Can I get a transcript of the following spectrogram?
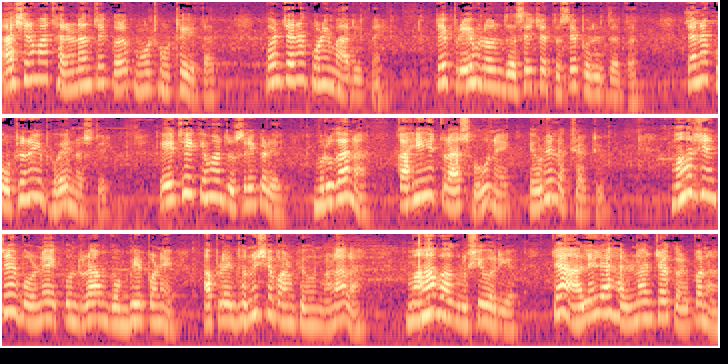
आश्रमात हरणांचे कळप मोठमोठे येतात पण त्यांना कोणी मारित नाही. ते प्रेम लावून जसेच्या तसे परत जातात. त्यांना कोठूनही भय नसते. येथे किंवा दुसरीकडे मृगांना काहीही त्रास होऊ नये एवढे लक्षात ठेव. महर्षींचे बोलणे ऐकून राम गंभीरपणे आपले धनुष्यबाण घेऊन म्हणाला महाभाग ऋषीवर्य त्या आलेल्या हरणांच्या कल्पना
